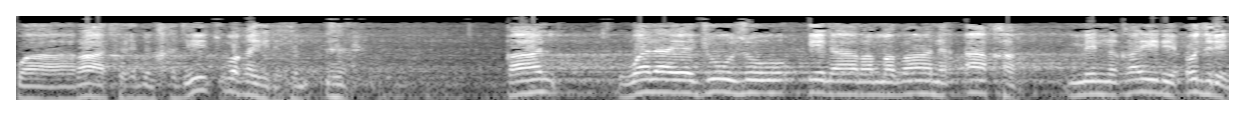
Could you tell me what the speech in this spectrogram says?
ورافع بن خديج وغيرهم. قال ولا يجوز إلى رمضان آخر من غير عذر.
